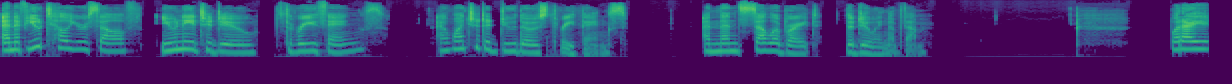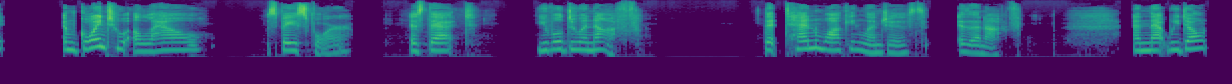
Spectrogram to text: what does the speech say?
And if you tell yourself you need to do three things, I want you to do those three things and then celebrate the doing of them. What I am going to allow space for is that you will do enough, that 10 walking lunges is enough, and that we don't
